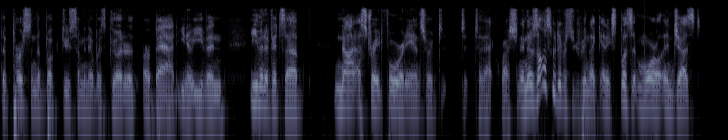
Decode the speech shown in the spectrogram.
the person in the book do something that was good or, or bad you know even even if it's a not a straightforward answer to, to, to, that question and there's also a difference between like an explicit moral and just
